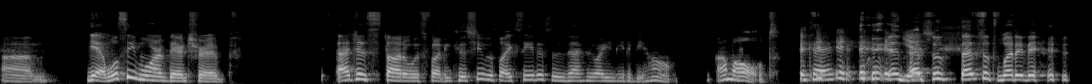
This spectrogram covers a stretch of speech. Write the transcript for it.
Um yeah, we'll see more of their trip. I just thought it was funny because she was like, see, this is exactly why you need to be home. I'm old. Okay. and Yeah. that's just that's just what it is.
